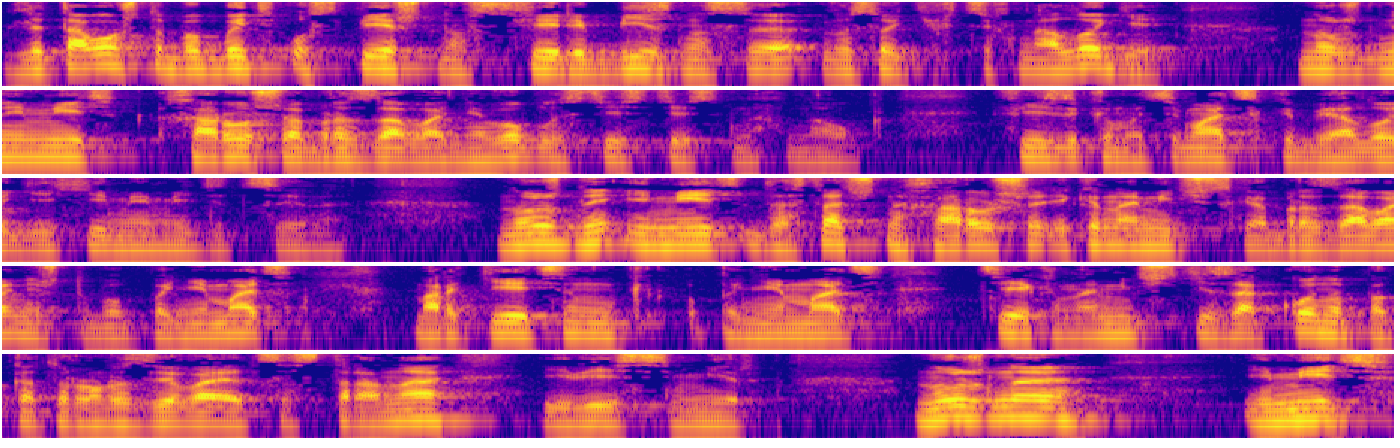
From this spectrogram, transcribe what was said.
Для того, чтобы быть успешным в сфере бизнеса высоких технологий, нужно иметь хорошее образование в области естественных наук, физика, математика, биология, химия, медицина – нужно иметь достаточно хорошее экономическое образование, чтобы понимать маркетинг, понимать те экономические законы, по которым развивается страна и весь мир. Нужно иметь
